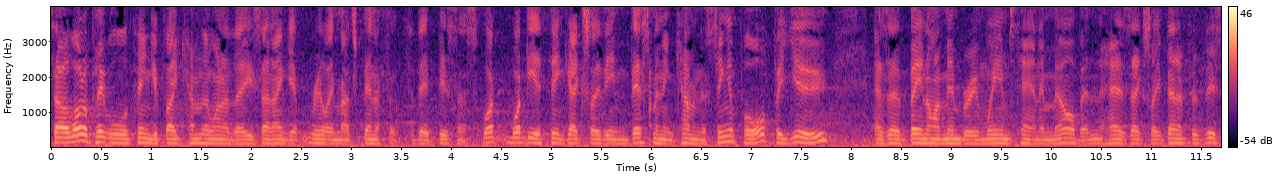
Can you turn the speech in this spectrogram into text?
So a lot of people will think if they come to one of these, they don't get really much benefit for their business. What What do you think actually the investment in coming to Singapore for you, as a BNI member in Williamstown in Melbourne, has actually benefited this?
